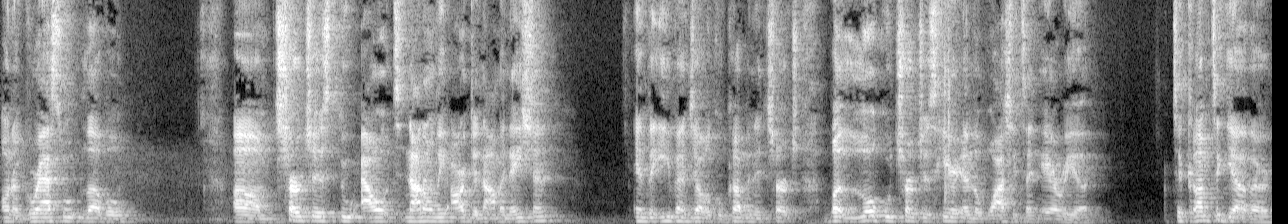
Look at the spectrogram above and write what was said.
on a grassroots level um, churches throughout not only our denomination in the Evangelical Covenant Church, but local churches here in the Washington area to come together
